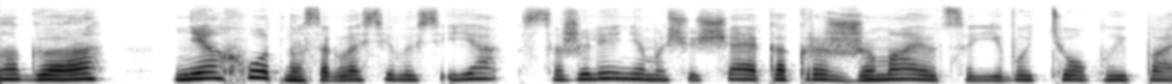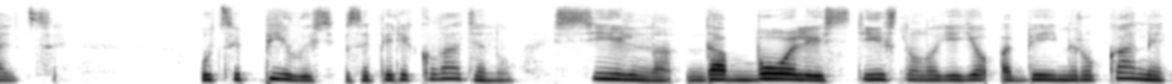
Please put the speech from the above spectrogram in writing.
Ага, неохотно согласилась я, с сожалением ощущая, как разжимаются его теплые пальцы. Уцепилась за перекладину, сильно, до боли стиснула ее обеими руками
